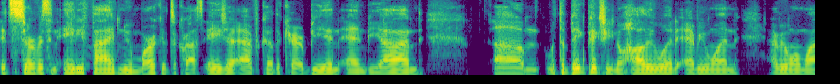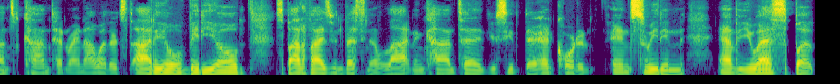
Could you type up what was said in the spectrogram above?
its service in 85 new markets across Asia, Africa, the Caribbean, and beyond um, with the big picture, you know, Hollywood, everyone, everyone wants content right now, whether it's audio, video. Spotify is investing a lot in content. You see they're headquartered in Sweden and the US, but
